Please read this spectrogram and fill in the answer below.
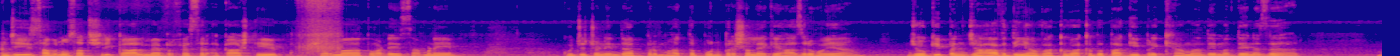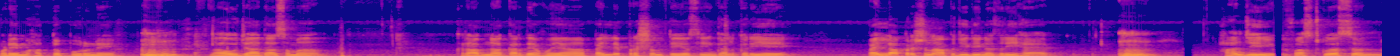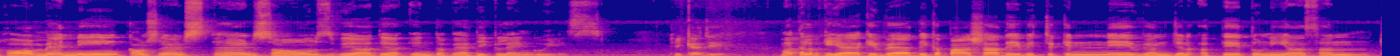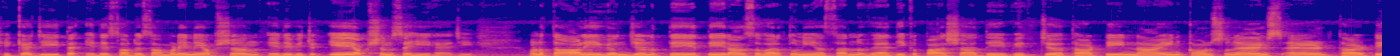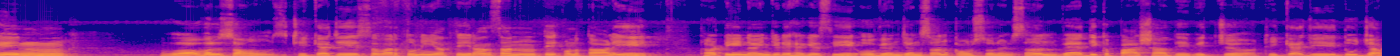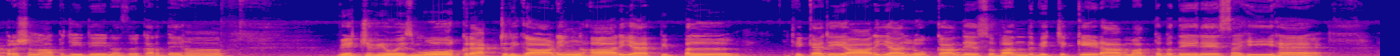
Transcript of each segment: ਹਾਂਜੀ, ਸਭ ਨੂੰ ਸਤਿ ਸ਼੍ਰੀ ਅਕਾਲ। ਮੈਂ ਪ੍ਰੋਫੈਸਰ ਆਕਾਸ਼ਦੀਪ ਸ਼ਰਮਾ ਤੁਹਾਡੇ ਸਾਹਮਣੇ ਕੁਝ ਚੁਣਿੰਦਾ ਪਰ, ਮਹੱਤਵਪੂਰਨ ਪ੍ਰਸ਼ਨ ਲੈ ਕੇ ਹਾਜ਼ਰ ਹੋਏ ਹਾਂ, ਜੋ ਕਿ ਪੰਜਾਬ ਦੀਆਂ ਵੱਖ-ਵੱਖ ਵਿਭਾਗੀ ਪ੍ਰੀਖਿਆਵਾਂ ਦੇ ਮੱਦੇਨਜ਼ਰ ਬੜੇ ਮਹੱਤਵਪੂਰਨ ਨੇ। ਆਓ, ਜ਼ਿਆਦਾ ਸਮਾਂ ਖਰਾਬ ਨਾ ਕਰਦਿਆਂ ਹੋਇਆਂ ਪਹਿਲੇ ਪ੍ਰਸ਼ਨ ਤੇ ਅਸੀਂ ਗੱਲ ਕਰੀਏ। ਪਹਿਲਾ ਪ੍ਰਸ਼ਨ ਆਪ ਜੀ ਦੀ ਨਜ਼ਰੀ ਹੈ। ਹਾਂਜੀ। first question. How many consonants and sounds were there in the vedic language? ਠੀਕ ਹੈ ਜੀ। ਮਤਲਬ ਕੀ ਹੈ ਕਿ ਵੈਦਿਕ ਭਾਸ਼ਾ ਦੇ ਵਿੱਚ ਕਿੰਨੇ ਵਿਅੰਜਨ ਅਤੇ ਧੁਨੀਆਂ ਸਨ? ਠੀਕ ਹੈ ਜੀ, ਤਾਂ ਇਹਦੇ ਸਾਡੇ ਸਾਹਮਣੇ ਨੇ ਆਪਸ਼ਨ ਇਹਦੇ ਵਿੱਚ ਇਹ ਆਪਸ਼ਨ ਸਹੀ ਹੈ ਜੀ। 39 ਵਿਅੰਜਨ ਤੇ 13 ਸਵਰ ਧੁਨੀਆਂ ਸਨ ਵੈਦਿਕ ਭਾਸ਼ਾ ਦੇ ਵਿੱਚ। 39 ਕੌਨਸੋਨੈਂਟਸ ਐਂਡ 13 ਵੋਵਲ ਸਾਊਂਡਸ ਠੀਕ ਹੈ ਜੀ? ਸਵਰ ਧੁਨੀਆਂ 13 ਸਨ ਤੇ 39 39 ਜਿਹੜੇ ਹੈਗੇ ਸੀ, ਉਹ ਵਿਅੰਜਨ ਸਨ ਕੌਨਸੋਨੈਂਟ ਸਨ। ਵੈਦਿਕ ਭਾਸ਼ਾ ਦੇ ਵਿੱਚ, ਠੀਕ ਹੈ ਜੀ? ਦੂਜਾ ਪ੍ਰਸ਼ਨ ਆਪ ਜੀ ਦੇ ਨਜ਼ਰ ਕਰਦੇ ਹਾਂ। Which view is more correct regarding Arya people? ਠੀਕ ਹੈ ਜੀ ਆਰੀਆ ਲੋਕਾਂ ਦੇ ਸਬੰਧ ਵਿੱਚ ਕਿਹੜਾ ਮਤ ਵਧੇਰੇ ਸਹੀ ਹੈ?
